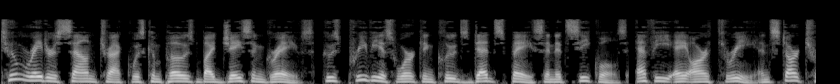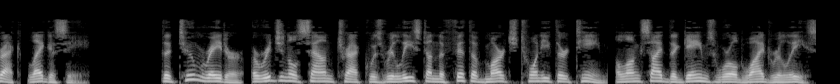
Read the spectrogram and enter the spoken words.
Tomb Raider's soundtrack was composed by Jason Graves, whose previous work includes Dead Space and its sequels, FEAR3 and Star Trek, Legacy. The Tomb Raider, original soundtrack was released on 5 March 2013, alongside the game's worldwide release.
